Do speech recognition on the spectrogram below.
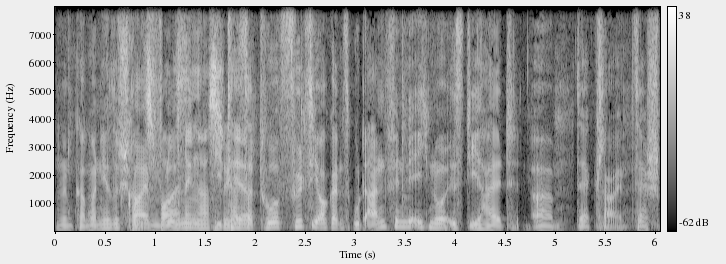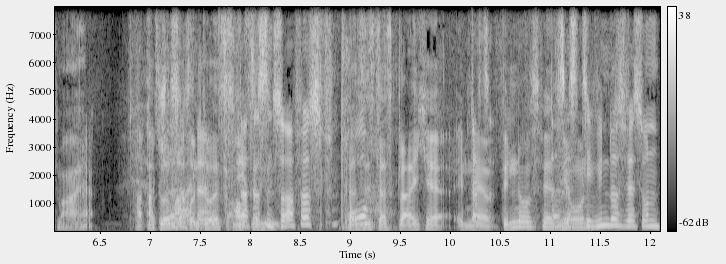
und dann kann man hier so schreiben. vor allen Dingen hast die du hier- Tastatur fühlt sich auch ganz gut an, finde ich, nur ist die halt äh, sehr klein, sehr schmal. Hat Ach, du hast- schon und du hast- auf- Das ist ein Surface Pro. Das ist das gleiche in Das- der das Windows-Version. ist die Windows-Version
